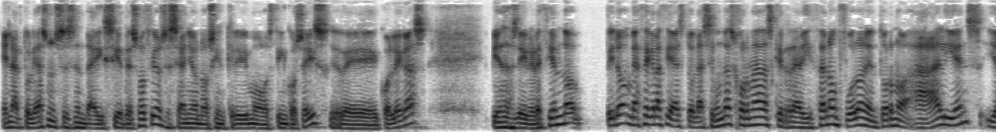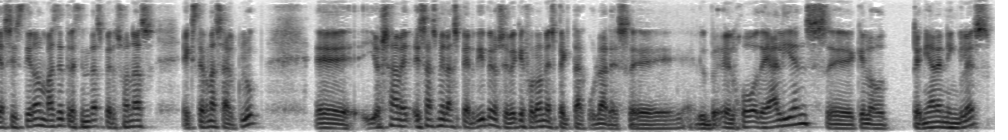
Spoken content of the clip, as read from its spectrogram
En la actualidad son 67 socios. Ese año nos inscribimos 5 o 6 de colegas. Piensa seguir creciendo. Pero me hace gracia esto. Las segundas jornadas que realizaron fueron en torno a Aliens y asistieron más de 300 personas externas al club. Eh, yo esas me las perdí, pero se ve que fueron espectaculares. Eh, el, el, juego de Aliens, eh, que lo tenían en inglés,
